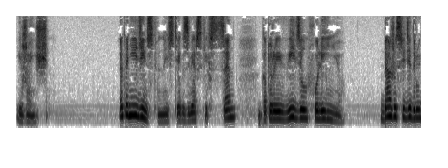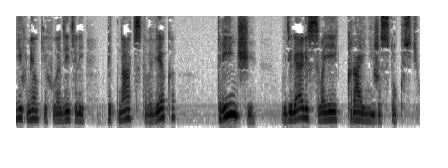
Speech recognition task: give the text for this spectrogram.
и женщин. Это не единственная из тех зверских сцен, которые видел Фолиньо. Даже среди других мелких владетелей XV века тринчи выделялись своей крайней жестокостью.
